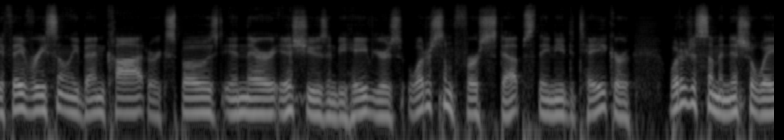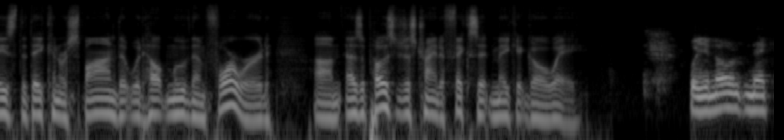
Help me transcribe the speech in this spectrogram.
if they've recently been caught or exposed in their issues and behaviors, what are some first steps they need to take, or what are just some initial ways that they can respond that would help move them forward, um, as opposed to just trying to fix it and make it go away? Well, you know, Nick,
